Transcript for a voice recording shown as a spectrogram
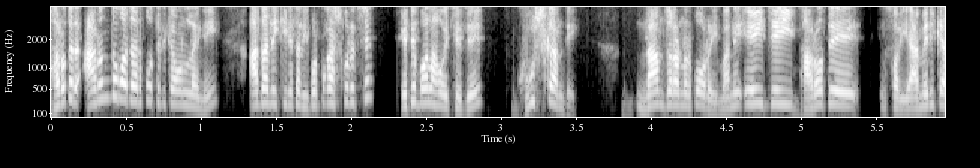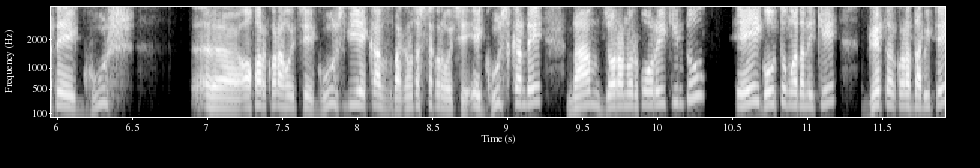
ভারতের আনন্দবাজার পত্রিকা অনলাইনে আদানি কি রিপোর্ট প্রকাশ করেছে। এতে বলা হয়েছে যে, ঘুষ কাণ্ডে নাম জানানোর পরে মানে এই যে ভারতে সরি আমেরিকাতে ঘুষ অফার করা হয়েছে ঘুষ দিয়ে কাজ বাগানোর চেষ্টা করা হয়েছে। এই ঘুষ কাণ্ডে নাম জড়ানোর পরেই কিন্তু এই গৌতম আদানিকে গ্রেপ্তার করার দাবিতে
